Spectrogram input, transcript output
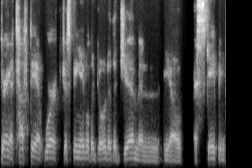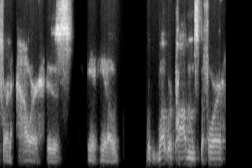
during a tough day at work, just being able to go to the gym and you know, escaping for an hour is you know what were problems before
